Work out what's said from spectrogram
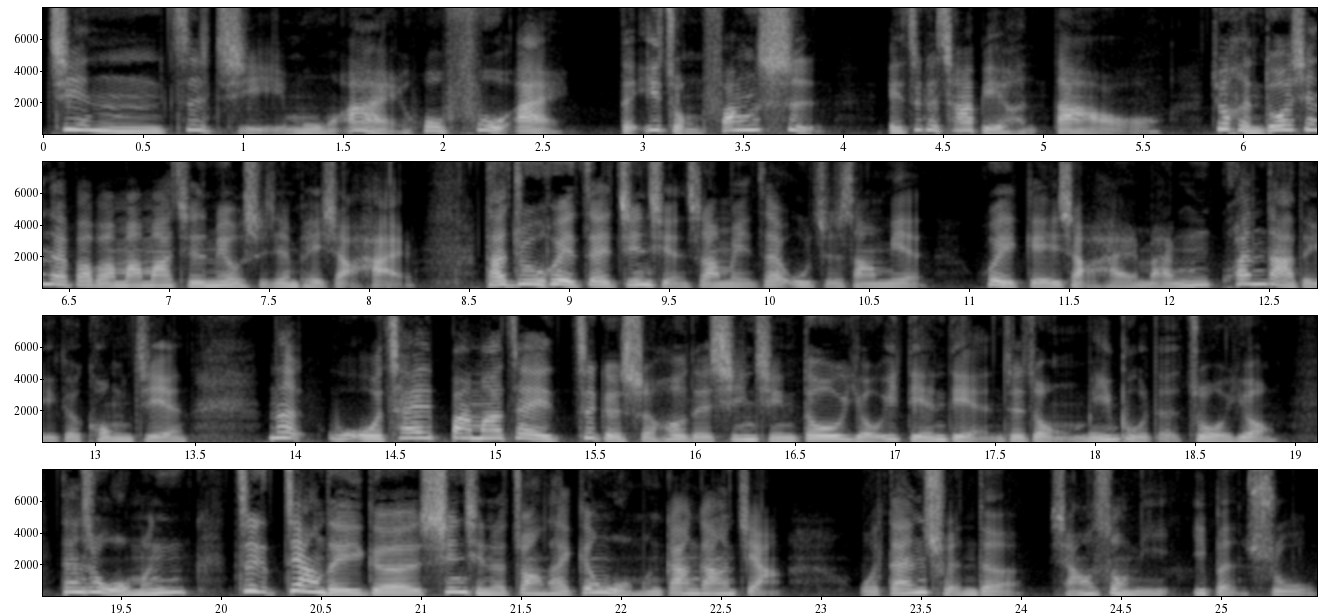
尽自己母爱或父爱的一种方式。诶，这个差别很大哦。就很多现在爸爸妈妈其实没有时间陪小孩，他就会在金钱上面、在物质上面会给小孩蛮宽大的一个空间。那我我猜爸妈在这个时候的心情都有一点点这种弥补的作用。但是我们这这样的一个心情的状态，跟我们刚刚讲，我单纯的想要送你一本书，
